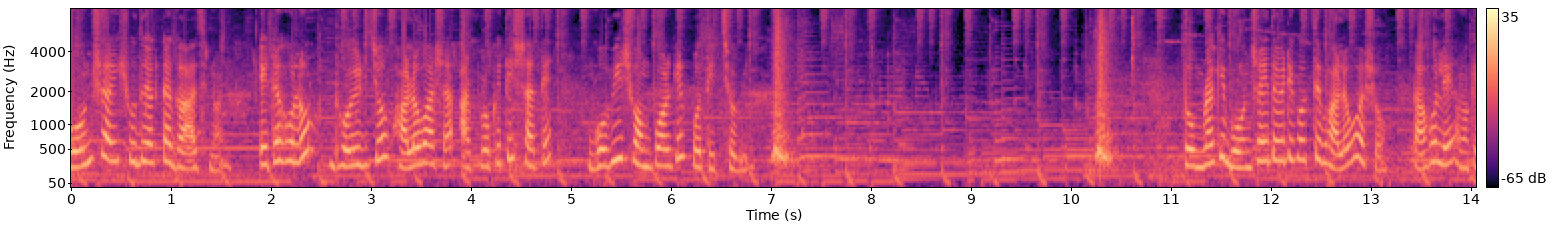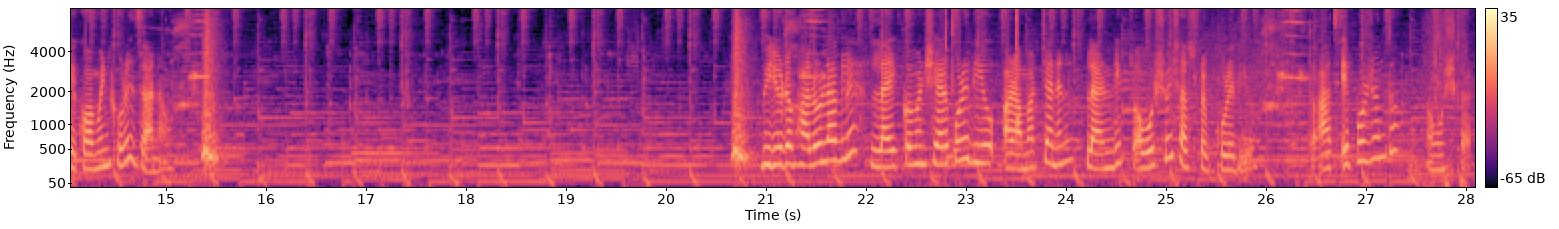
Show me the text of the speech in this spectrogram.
বনসাই শুধু একটা গাছ নয়, এটা হলো ধৈর্য, ভালোবাসা আর প্রকৃতির সাথে গভীর সম্পর্কের প্রতিচ্ছবি। তোমরা কি বনসাই তৈরি করতে ভালোবাসো? তাহলে আমাকে কমেন্ট করে জানাও। ভিডিওটা ভালো লাগলে লাইক কমেন্ট শেয়ার করে দিও, আর আমার চ্যানেল প্ল্যান লিপস অবশ্যই সাবস্ক্রাইব করে দিও। তো আজ এ পর্যন্ত, নমস্কার।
